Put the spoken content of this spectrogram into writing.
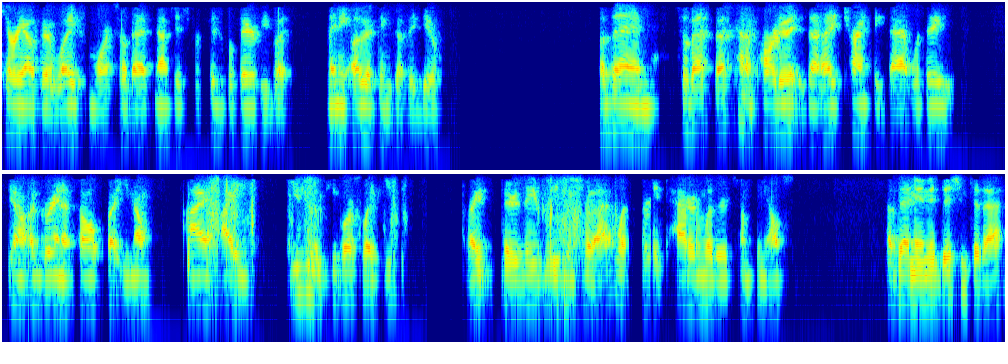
carry out their life more so that it's not just for physical therapy, but many other things that they do. But then, so that's that's kind of part of it is that I try and take that with a, you know, a grain of salt. But you know, I I usually when people are flaky, right? There's a reason for that, whether it's a pattern, whether it's something else. But then in addition to that,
